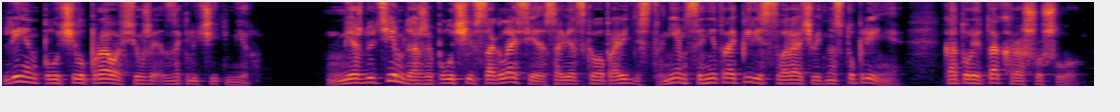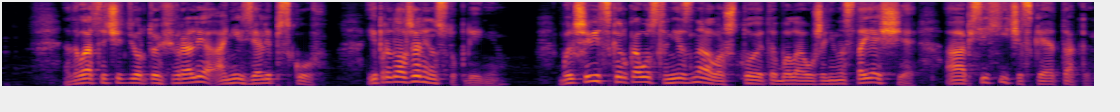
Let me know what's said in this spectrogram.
Ленин получил право все же заключить мир. Между тем, даже получив согласие советского правительства, немцы не торопились сворачивать наступление, которое так хорошо шло. 24 февраля они взяли Псков и продолжали наступление. Большевистское руководство не знало, что это была уже не настоящая, а психическая атака.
